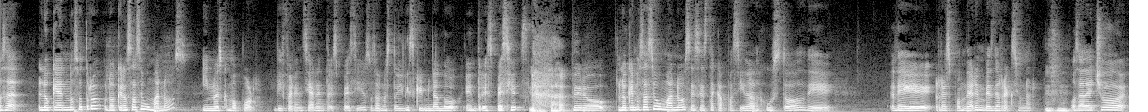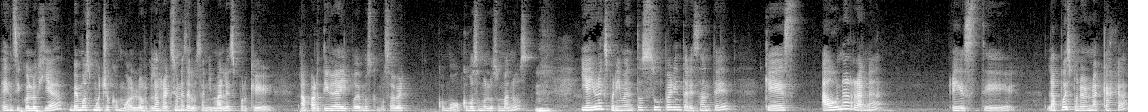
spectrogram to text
O sea, lo que a nosotros, lo que nos hace humanos, y no es como por diferenciar entre especies, o sea, no estoy discriminando entre especies, pero lo que nos hace humanos es esta capacidad justo de, de responder en vez de reaccionar. O sea, de hecho, en psicología vemos mucho como lo- las reacciones de los animales porque a partir de ahí podemos como saber cómo, cómo somos los humanos. Y hay un experimento súper interesante que es a una rana, este, la puedes poner en una caja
